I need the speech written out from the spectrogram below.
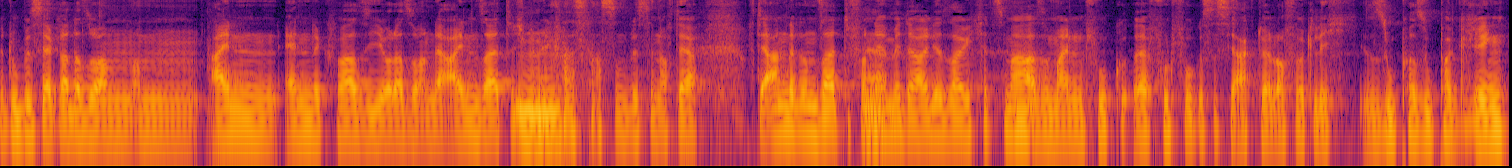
du bist ja gerade so am, am einen Ende quasi oder so an der einen Seite. Ich mhm. bin ja gerade so ein bisschen auf der, auf der anderen Seite von ja. der Medaille, sage ich jetzt mal. Also mein Food, äh, Food Focus ist ja aktuell auch wirklich super, super gering.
